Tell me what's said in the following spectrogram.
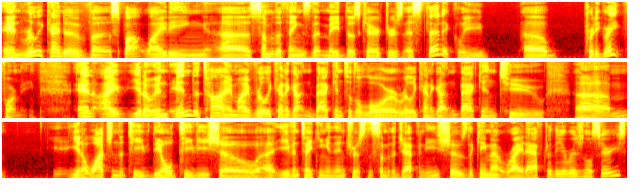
and really kind of uh, spotlighting uh, some of the things that made those characters aesthetically uh, pretty great for me. And I, you know, in in the time, I've really kind of gotten back into the lore, really kind of gotten back into um, you know, watching the TV, the old TV show, uh, even taking an interest in some of the Japanese shows that came out right after the original series,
